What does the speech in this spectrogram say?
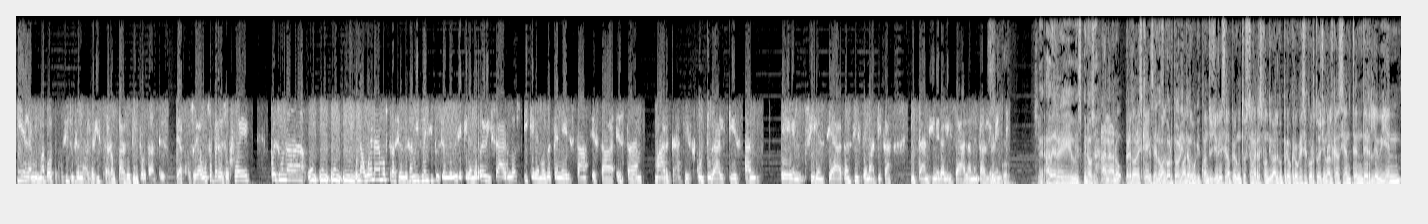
y en la misma Corte Constitucional registraron casos importantes de acoso y abuso, pero eso fue pues una, un- un- un- una buena demostración de esa misma institución de, mire, queremos revisarnos y queremos detener esta, esta, esta marca que es cultural, que es tan eh, silenciada, tan sistemática y tan generalizada, lamentablemente. A ver, eh, Espinosa. Ana, no, perdón, es que, Que se nos cortó ahorita cuando, un poquito. cuando yo le hice la pregunta, usted me respondió algo, pero creo que se cortó. Yo no alcancé a entenderle bien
